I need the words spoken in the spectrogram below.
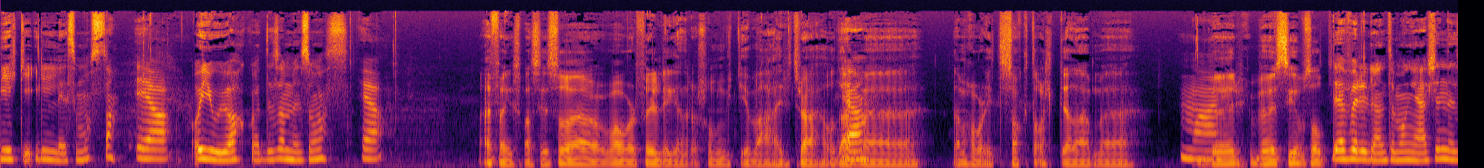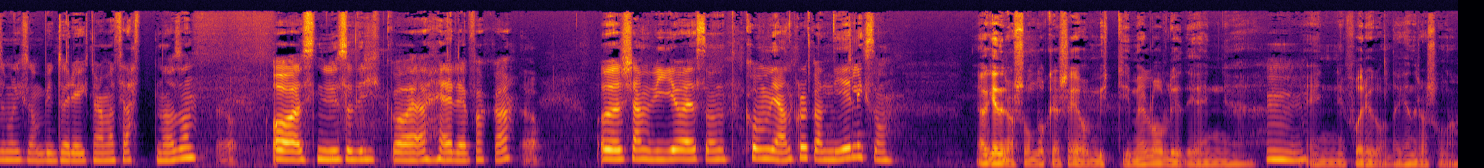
like ille som oss, da. Ja. Og gjorde jo akkurat det samme som oss. Ja. Erfaringsmessig så var vel foreldregenerasjonen mye vær, tror jeg. Og de, Ja. De har vel ikke sagt alt det de Nei. bør, bør si om sånt. Det er foreldrene til mange jeg kjenner som liksom begynte å røyke når de var 13 og sånn. Ja. Og snus og drikke og hele pakka. Ja. Og da kommer vi og er sånn Kom igjen klokka ni, liksom. Ja, generasjonen deres er jo mye mer lovlydig enn Mm. en foregående generasjoner.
